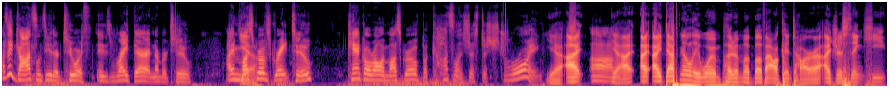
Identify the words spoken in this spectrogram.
I think Gonsolin's either two or th- is right there at number two. I Yeah. Musgrove's great too. Can't go wrong with Musgrove, but Gonsolin's just destroying. Yeah, I Um, yeah, I, I, I definitely wouldn't put him above Alcantara. I just think he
